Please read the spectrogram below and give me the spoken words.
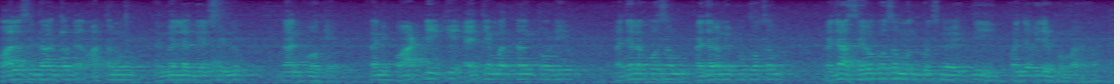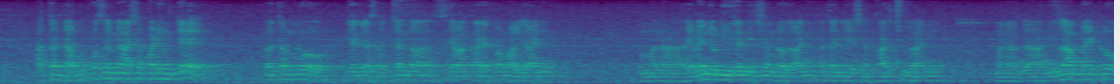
వాళ్ళ సిద్ధాంతంతో అతను ఎమ్మెల్యే గెలిచిండు దానికి ఓకే. కానీ పార్టీకి ఐక్యమత్యంతో ప్రజల కోసం ప్రజల మెప్పు కోసం ప్రజా సేవ కోసం ముందుకు వచ్చిన వ్యక్తి పంజాబ్ విజయ్ కుమార్ అతను డబ్బు కోసమే ఆశపడి ఉంటే గతంలో జరిగిన స్వచ్ఛంద సేవా కార్యక్రమాలు కానీ మన రెవెన్యూ డివిజన్ విషయంలో కానీ అతను చేసిన ఖర్చు కానీ మన నిజాంపేటలో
